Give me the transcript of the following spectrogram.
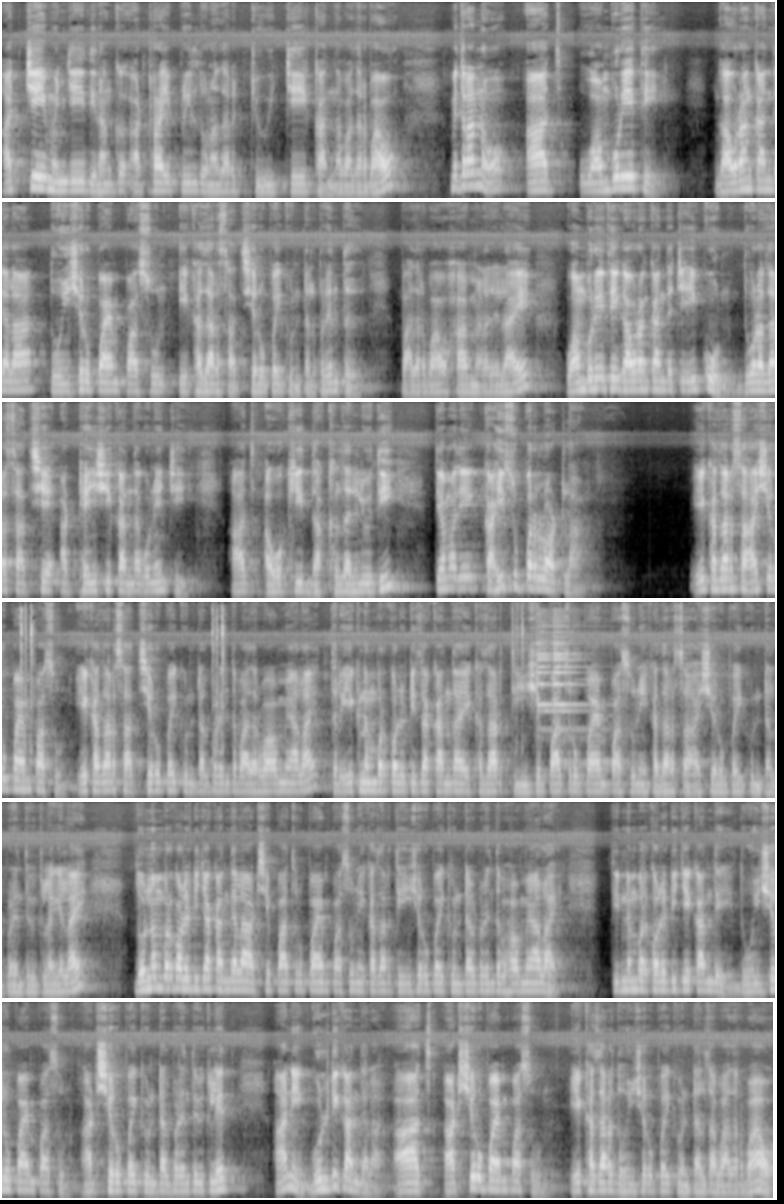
आजचे म्हणजे दिनांक अठरा एप्रिल दोन हजार चोवीसचे कांदा बाजार भाव मित्रांनो आज वांबोरी येथे गावरान कांद्याला दोनशे रुपयांपासून एक हजार सातशे रुपये क्विंटलपर्यंत बाजारभाव हा मिळालेला आहे. वांबोरी येथे गावरान कांद्याचे एकूण दोन हजार सातशे अठ्ठ्याऐंशी कांदा गोण्यांची आज आवकी दाखल झालेली होती. त्यामध्ये काही सुपर लॉटला एक हजार सहाशे रुपयांपासून एक हजार सातशे रुपये क्विंटलपर्यंत बाजारभाव मिळाला आहे तर एक नंबर क्वालिटीचा कांदा एक हजार तीनशे पाच रुपयांपासून एक हजार सहाशे रुपये क्विंटलपर्यंत विकला गेला आहे दोन नंबर क्वालिटीच्या कांद्याला आठशे पाच रुपयांपासून एक हजार तीनशे रुपये क्विंटलपर्यंत भाव मिळाला आहे तीन नंबर क्वालिटीचे कांदे दोनशे रुपयांपासून आठशे रुपये क्विंटलपर्यंत विकलेत. आणि गुलटी कांद्याला आज आठशे रुपयांपासून एक हजार दोनशे रुपये क्विंटलचा बाजारभाव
